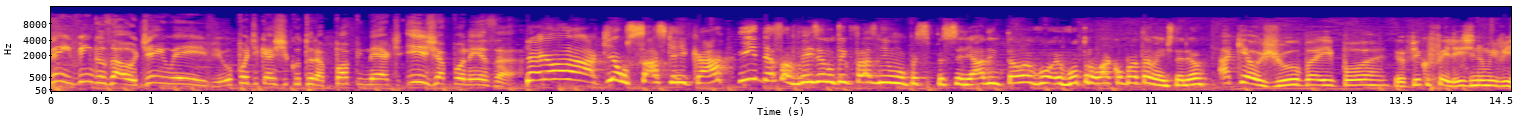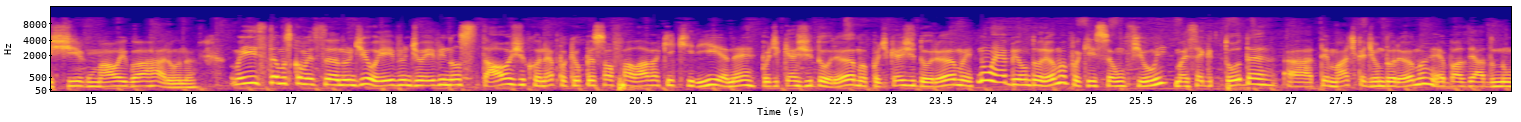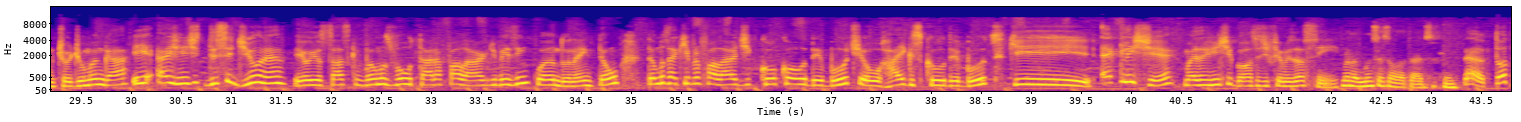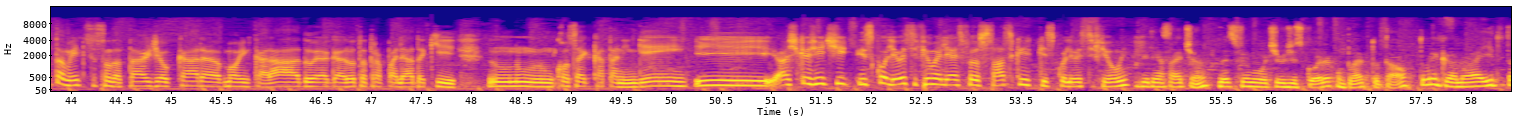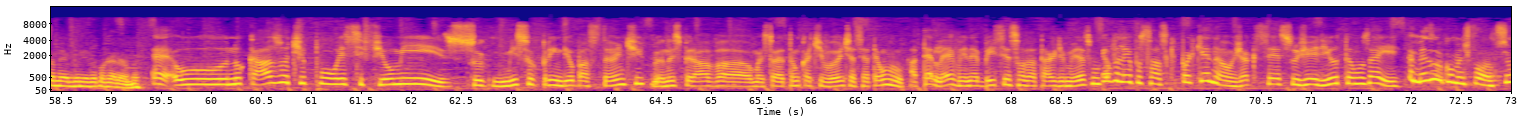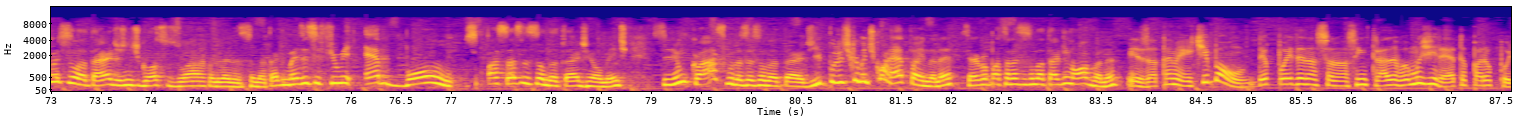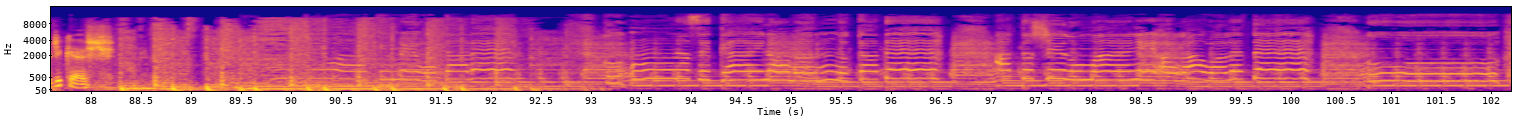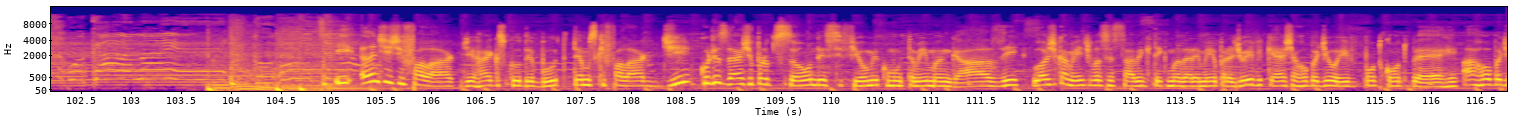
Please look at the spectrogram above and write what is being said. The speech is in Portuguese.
Bem-vindos ao J-Wave, o podcast de cultura pop, nerd e japonesa. E aí galera, aqui é o Sasuke RK e dessa vez eu não tenho frase nenhuma pra esse, pra esse seriado, então eu vou, eu vou trollar completamente, entendeu? Aqui é o Juba e, pô, eu fico feliz de não me vestir mal igual a Haruna. E estamos começando um J-Wave, um J-Wave nostálgico, né? Porque o pessoal falava que queria, né? Podcast de dorama, podcast de dorama. Não é bem um dorama, porque isso é um filme, mas segue toda a temática de um dorama, é baseado num shoujo mangá. E a gente decidiu, né? Eu e o Sasuke vamos voltar a falar de vez em quando, né? Então, estamos aqui para falar de Coco Debut, ou High School Debut, que é clichê, mas a gente gosta de filmes assim. Mano, é muito sessão da tarde esse filme. É, totalmente sessão da tarde, é o cara mal encarado, é a garota atrapalhada que não, não consegue catar ninguém. E acho que a gente escolheu esse filme, aliás, foi o Sasuke que escolheu esse filme. Porque tem a 7 anos. Esse filme é um motivo de escolha completo, total. Tô brincando, a Ito também é bonita pra caramba. É, o, no caso, tipo, esse filme sur- me surpreendeu bastante. Eu não esperava uma história tão cativante, assim, até, um, até leve, né? Bem sessão da tarde mesmo. Eu falei pro Sasuke, por que não? Já que você sugeriu, estamos aí. É mesmo como a gente falou, filme é sessão da tarde, a gente gosta de zoar a qualidade da sessão da tarde, mas esse filme é bom. Se passar a sessão da tarde realmente, seria um clássico da sessão da tarde. E politicamente correto ainda, né? Serve pra passar na sessão da tarde nova, né? Exatamente. E bom, depois da nossa, nossa entrada, vamos direto para o podcast. Et antes de falar de High School Debut, temos que falar de curiosidade de produção desse filme, como também mangás. E, logicamente, vocês sabem que tem que mandar e-mail para joavecast.com.br, arroba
